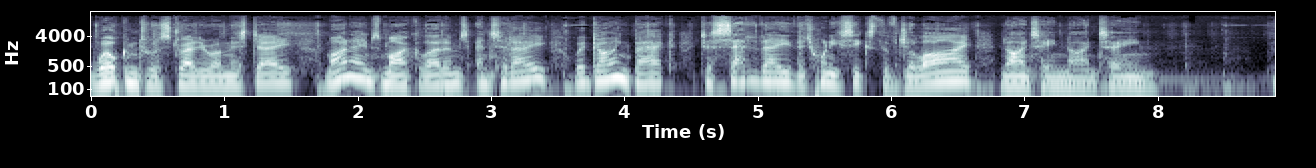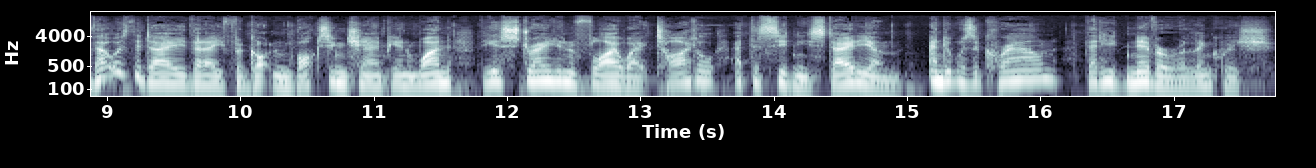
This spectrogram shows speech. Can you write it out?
Welcome to Australia on this day. My name's Michael Adams, and today we're going back to Saturday, the 26th of July, 1919. That was the day that a forgotten boxing champion won the Australian flyweight title at the Sydney Stadium, and it was a crown that he'd never relinquish.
